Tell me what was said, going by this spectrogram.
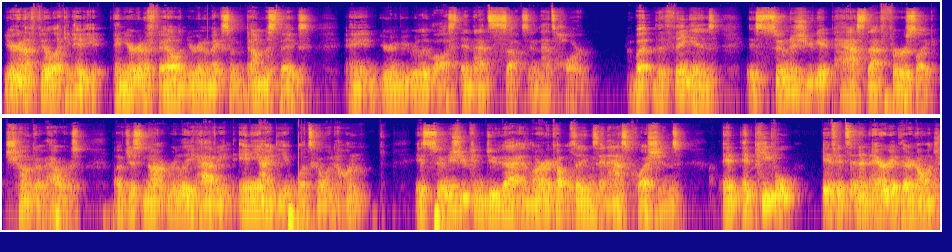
you're going to feel like an idiot and you're going to fail and you're going to make some dumb mistakes and you're going to be really lost and that sucks and that's hard. But the thing is, as soon as you get past that first like chunk of hours of just not really having any idea what's going on, as soon as you can do that and learn a couple things and ask questions, and, and people if it's in an area of their knowledge,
